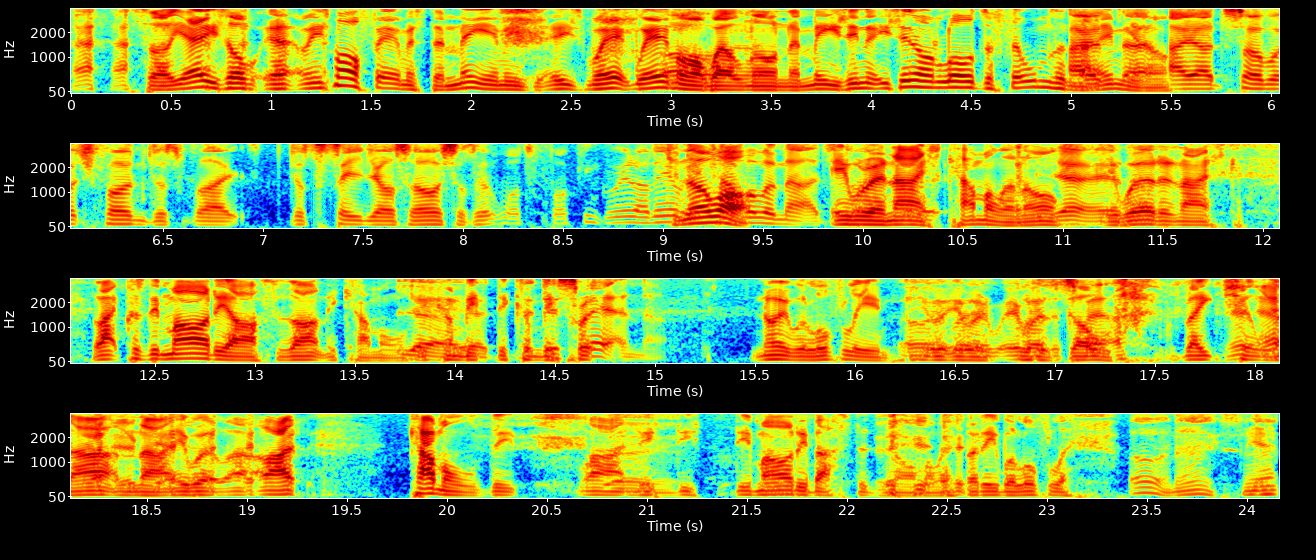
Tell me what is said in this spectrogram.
so yeah, he's. up- I mean, he's more famous than me. I mean, he's, he's way, way more Oh, well known than me. He's in, he's in on loads of films and I him, you know. I had so much fun just like just seeing your socials. Like, What's fucking going on here? Do you know what? Camel and that? I just He were a nice camel and all. Yeah, yeah, he were a nice, like because they're Mardy asses, aren't they? Camels. Yeah, they can be. They can Did be. they Pre- spit that? No, he were lovely. Him. Oh, he, he were, he were- he good were as gold. chilled out and that. He were like, like camels. the like they, they Mardy bastards normally, but he were lovely. Oh, nice. Yeah.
